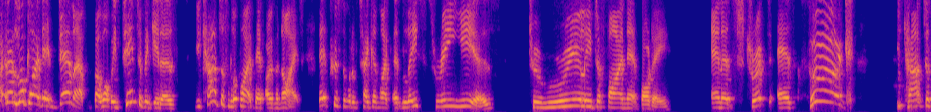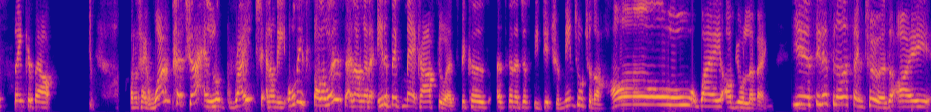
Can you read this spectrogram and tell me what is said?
I don't look like that. Damn it. But what we tend to forget is you can't just look like that overnight. That person would have taken like at least three years to really define that body. And it's strict as fuck you can't just think about, I'm going to take one picture and look great, and I'm going to get all these followers, and I'm going to eat a Big Mac afterwards because it's going to just be detrimental to the whole way of your living. Yeah, see, that's another thing too. Is I,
